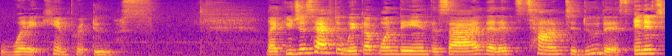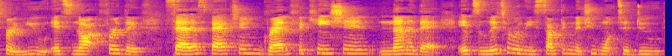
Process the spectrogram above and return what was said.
what it can produce. Like you just have to wake up one day and decide that it's time to do this. And it's for you. It's not for the satisfaction, gratification, none of that. It's literally something that you want to do.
